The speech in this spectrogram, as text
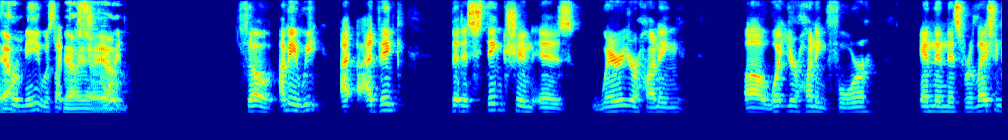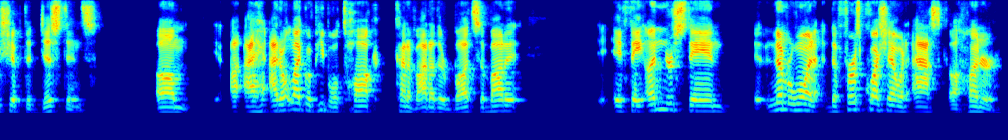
Yeah. for me was like Yeah, yeah. So, I mean, we, I, I think the distinction is where you're hunting, uh, what you're hunting for, and then this relationship to distance. Um, I- I don't like when people talk kind of out of their butts about it. If they understand, number one, the first question I would ask a hunter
